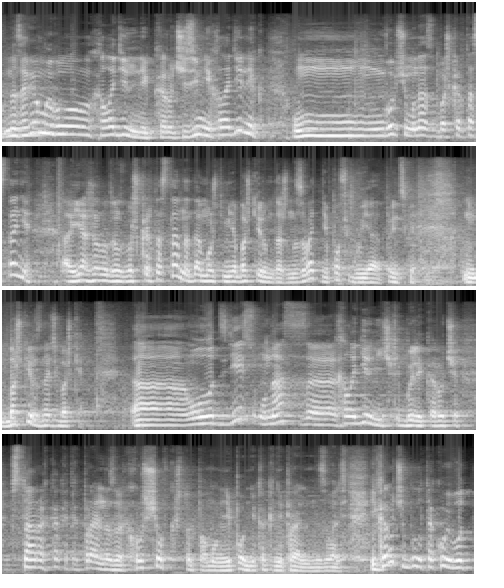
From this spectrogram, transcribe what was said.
Назовем его холодильник. Короче, зимний холодильник. В общем, у нас в Башкортостане, а я же родом с Башкортостана, да, можете меня башкиром даже называть, мне пофигу, я, в принципе, башкир, значит башкир. А, вот здесь у нас э, холодильнички были, короче, в старых, как это правильно называть, хрущевка, что ли, по-моему, не помню, как они правильно назывались. И, короче, был такой вот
